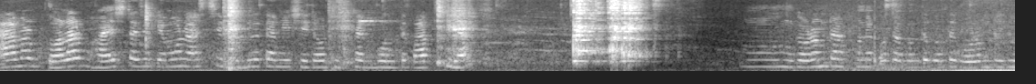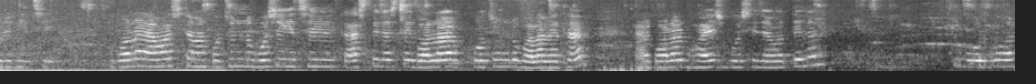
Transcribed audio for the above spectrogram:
আর আমার গলার ভয়েসটা যে কেমন আসছে ভিডিওতে আমি সেটাও ঠিকঠাক বলতে পারছি না। গরমটা ফোনে কথা বলতে বলতে গরমটা ধরে নিয়েছি। গলার আওয়াজটা আমার প্রচণ্ড বসে গেছে, কাশতে কাশতে গলা প্রচণ্ড গলা ব্যথা। আর গলার ভয়েস বসে যাওয়াতে না, কি বলব আর,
